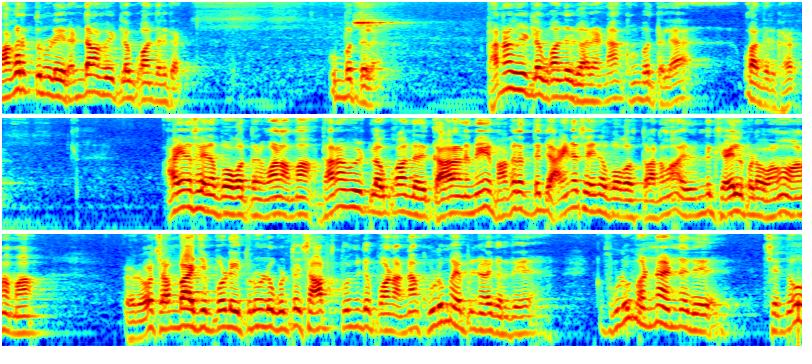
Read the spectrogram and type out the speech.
மகரத்தினுடைய ரெண்டாம் வீட்டில் உட்காந்துருக்கார் கும்பத்தில். தன வீட்டில் உட்காந்துருக்காருன்னா கும்பத்தில் உட்காந்துருக்கார் அயனசைன போகத்தனமானம்மா. வேணாமா தன வீட்டில் உட்கார்ந்தது காரணமே மகரத்துக்கு அயனசைன போகத்தானமா இது வந்து செயல்பட வேணும் வேணாமா ஏதோ சம்பாதிச்சு போட்டு துணுண்டு கொடுத்து சாப்பிட்டு தூங்கிட்டு போனான்னா குடும்பம் எப்படி நடக்கிறது? குடும்பம்னா என்னது? சின்னோ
